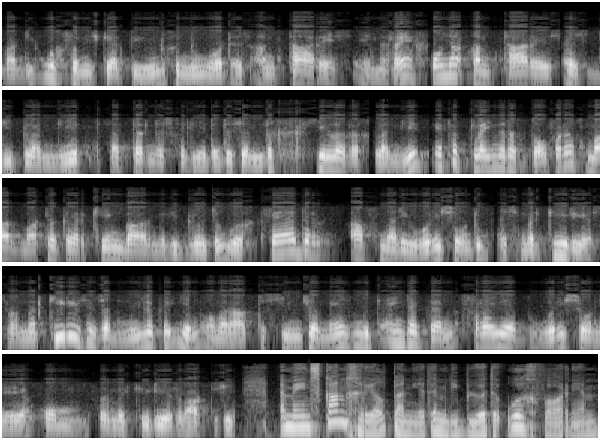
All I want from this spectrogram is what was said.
wat die oog van die Skorpioen genoem word is Antares en reg onder Antares is die planeet Saturnus geleë. Dit is 'n liggeelerig planeet, effe kleinerig, dofferig, maar maklik herkenbaar met die blote oog. Verder af na die horison toe is Mercurius. Maar Mercurius is 'n moeilike een om raak te sien. So mens moet eintlik 'n vrye horison hê om vir Mercurius raak te sien. 'n Mens kan gereeld planete met die blote oog waarneem,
